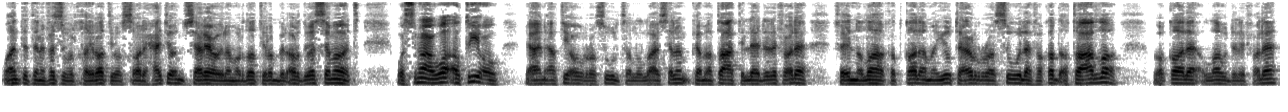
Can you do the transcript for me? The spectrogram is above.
وأن تتنافسوا في الخيرات والصالحات وأن تسارعوا إلى مرضات رب الأرض والسماوات. واسمعوا وأطيعوا. يعني أطيعوا الرسول صلى الله عليه وسلم كما طاعة الله جل فعلا فإن الله قد قال من يطع الرسول فقد أطاع الله. وقال الله جل وعلا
